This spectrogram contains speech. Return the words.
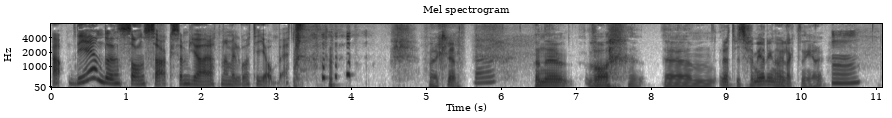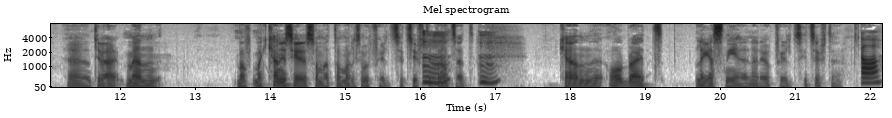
ja, det är ändå en sån sak som gör att man vill gå till jobbet. Verkligen. Men eh, vad, ehm, Rättviseförmedlingen har ju lagt ner. Mm. Eh, tyvärr. Men man, man kan ju se det som att de har liksom uppfyllt sitt syfte Mm. på något sätt. Mm. Kan Allbright läggas ner när det har uppfyllt sitt syfte? Ja,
